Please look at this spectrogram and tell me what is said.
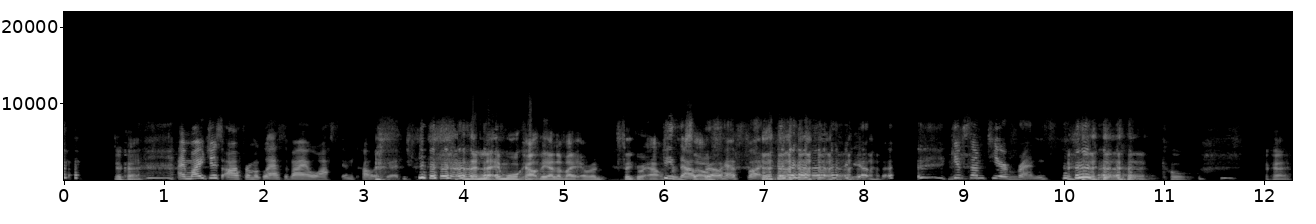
okay. I might just offer him a glass of ayahuasca and call it good. and then let him walk out the elevator and figure it out Peace for himself. out, bro. Have fun. yep. Give some to your cool. friends. cool. Okay.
